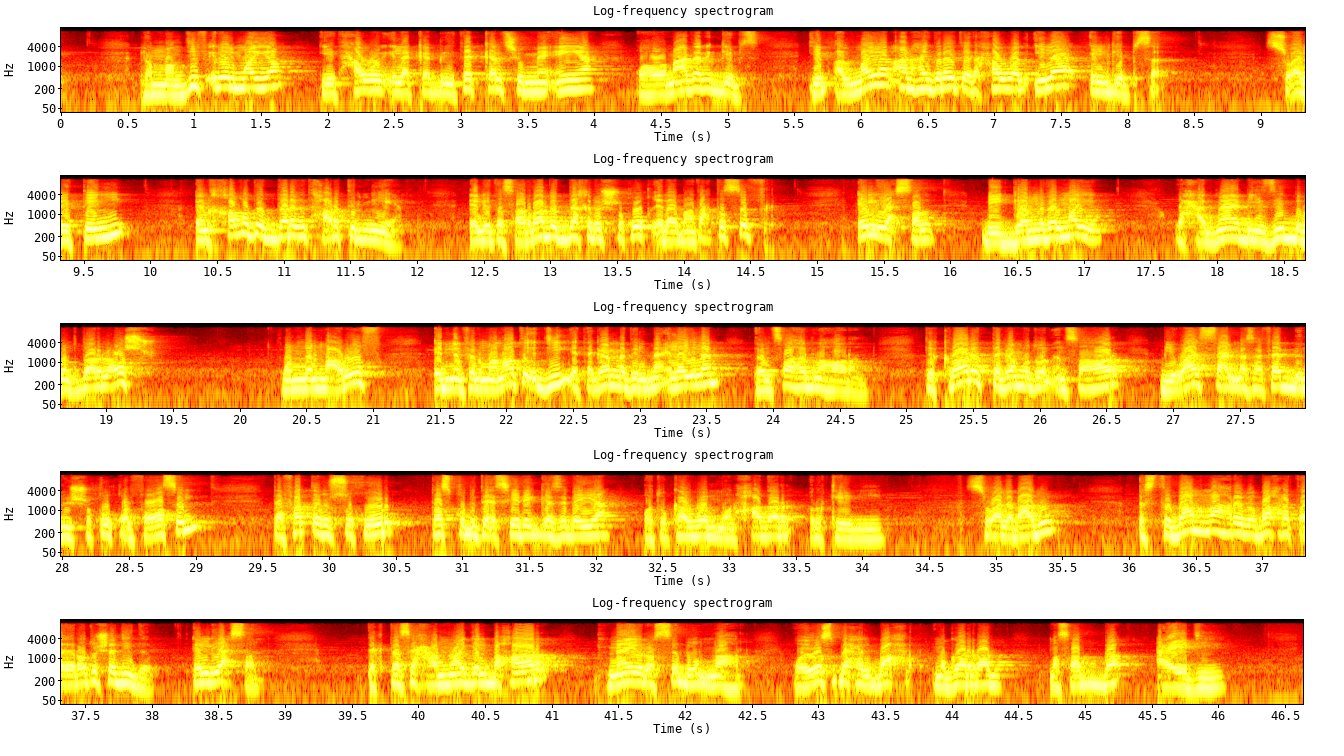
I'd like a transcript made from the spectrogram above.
لما نضيف إليه المية يتحول إلى كبريتات كالسيوم مائية وهو معدن الجبس. يبقى المية الانهيدرايت يتحول إلى الجبس. السؤال الثاني انخفضت درجة حرارة المياه اللي تسربت داخل الشقوق إلى ما تحت الصفر. إيه اللي يحصل بيتجمد المية وحجمها بيزيد بمقدار العشر. ومن المعروف إن في المناطق دي يتجمد الماء ليلا ينصهر نهارا. تكرار التجمد والانصهار بيوسع المسافات بين الشقوق والفواصل. تفتت الصخور تسقط بتأثير الجاذبية وتكون منحدر ركامي السؤال اللي بعده اصطدام نهر ببحر تياراته شديدة. إيه اللي يحصل تكتسح أمواج البحار ما يرسبه النهر ويصبح البحر مجرد مصب عادي.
